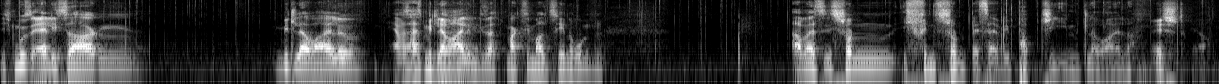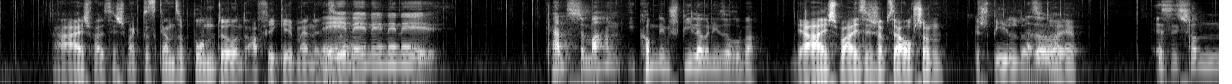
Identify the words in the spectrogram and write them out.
ich muss ehrlich sagen, mittlerweile, ja was heißt mittlerweile, wie gesagt, maximal zehn Runden. Aber es ist schon, ich finde es schon besser wie PUBG mittlerweile. Echt? Ja. Ah, ich weiß nicht, ich mag das ganze bunte und affige immer nicht Nee, so. nee, nee, nee, nee. Kannst du machen, kommt dem Spiel aber nicht so rüber. Ja, ich weiß, ich hab's ja auch schon gespielt, also, Also, daher. es ist schon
